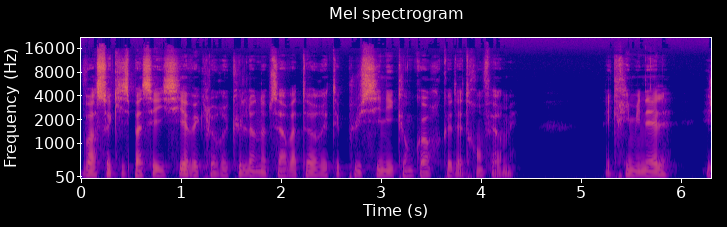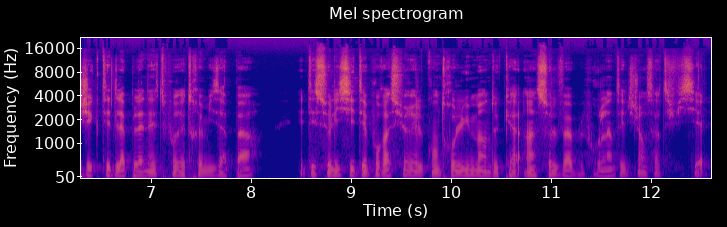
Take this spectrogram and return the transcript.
Voir ce qui se passait ici avec le recul d'un observateur était plus cynique encore que d'être enfermé. Les criminels, éjectés de la planète pour être mis à part, étaient sollicités pour assurer le contrôle humain de cas insolvables pour l'intelligence artificielle.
